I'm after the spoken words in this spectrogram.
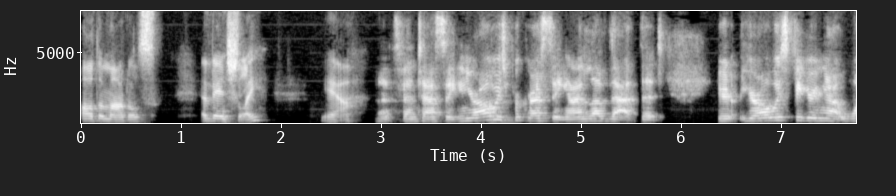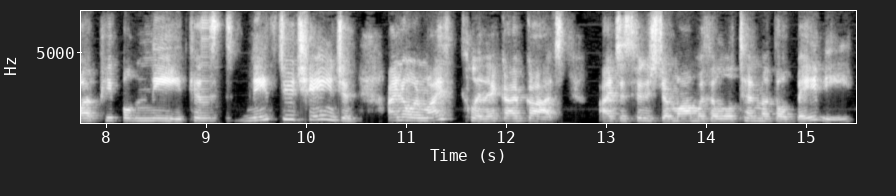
all the models eventually. Yeah. That's fantastic. And you're always progressing and i love that that you're, you're always figuring out what people need because needs do change. And i know in my clinic i've got i just finished a mom with a little 10 month old baby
